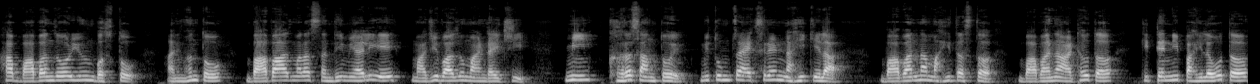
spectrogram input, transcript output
हा बाबांजवळ येऊन बसतो आणि म्हणतो बाबा आज मला संधी मिळाली आहे माझी बाजू मांडायची. मी खरं सांगतोय मी तुमचा ॲक्सिडेंट नाही केला. बाबांना माहीत असतं. बाबांना आठवतं की त्यांनी पाहिलं होतं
